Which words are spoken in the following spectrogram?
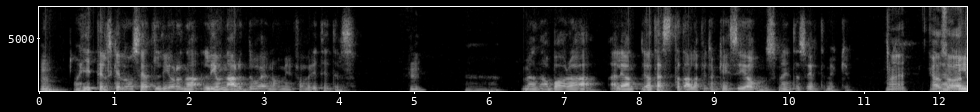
Mm. Och hittills skulle jag nog säga att Leona, Leonardo är nog min favorit hittills. Mm. Men har bara, eller jag, jag har testat alla förutom Casey Jones, men inte så jättemycket. Nej. Jag Eh, sa att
